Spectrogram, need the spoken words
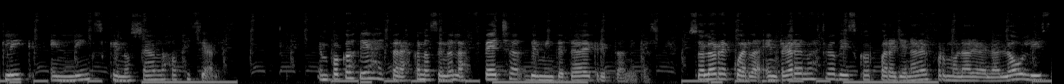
clic en links que no sean los oficiales. En pocos días estarás conociendo la fecha del minteteo de criptónicas. Solo recuerda entrar a nuestro Discord para llenar el formulario de la low list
